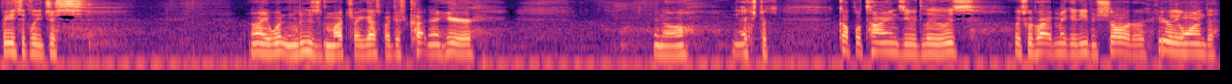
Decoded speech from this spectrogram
basically just I wouldn't lose much I guess by just cutting it here. You know an extra couple times you would lose which would probably make it even shorter. If you really wanted to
